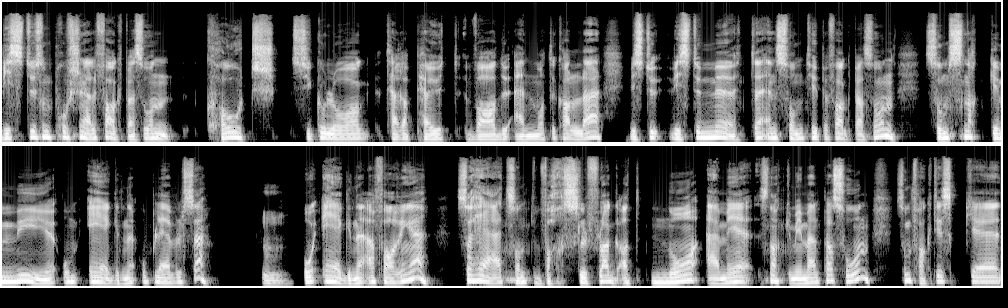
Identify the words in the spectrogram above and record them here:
hvis du som profesjonell fagperson, coach, psykolog, terapeut, hva du enn måtte kalle det, hvis du, hvis du møter en sånn type fagperson som snakker mye om egne opplevelser mm. og egne erfaringer, så har jeg et sånt varselflagg at nå vi, snakker vi med en person som faktisk eh,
